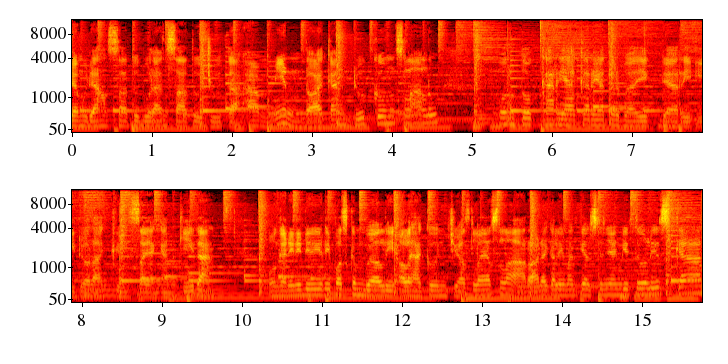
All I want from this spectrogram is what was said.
mudah-mudahan satu bulan satu juta. Amin. Doakan dukung selalu untuk karya-karya terbaik dari idola kesayangan kita. Unggahan ini di-repost kembali oleh akun Just Leslar Ada kalimat caption yang dituliskan.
